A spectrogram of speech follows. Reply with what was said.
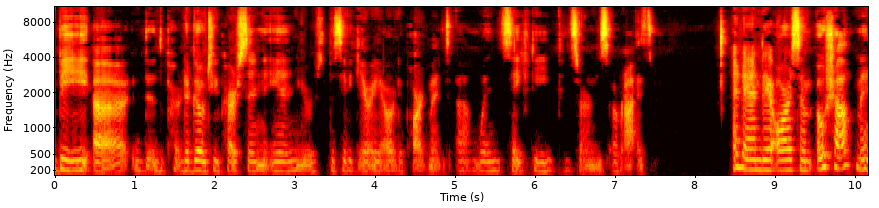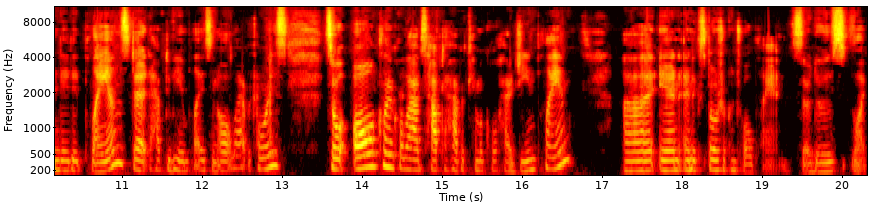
be uh, the, the go-to person in your specific area or department uh, when safety concerns arise. And then there are some OSHA mandated plans that have to be in place in all laboratories. So all clinical labs have to have a chemical hygiene plan uh, and an exposure control plan. So those, like,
